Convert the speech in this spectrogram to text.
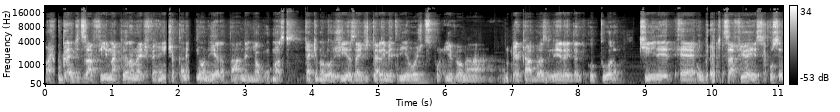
Acho que o grande desafio na cana não é diferente, a cana é pioneira, tá? Né, em algumas tecnologias aí de telemetria hoje disponível na, no mercado brasileiro aí da agricultura que é, o grande desafio é esse, é você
